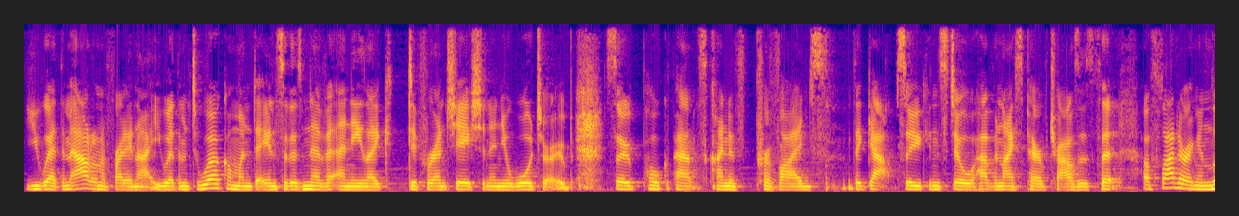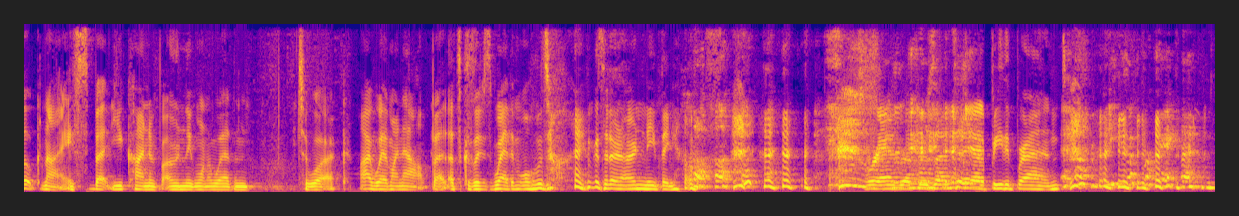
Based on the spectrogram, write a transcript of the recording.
you wear them out on a Friday night, you wear them to work on Monday, and so there's never any like differentiation in your wardrobe. So polka pants kind of provides the gap, so you can still have a nice pair of trousers that are flattering and look nice, but you kind of only want to wear them. To work, I wear mine out, but that's because I just wear them all the time because I don't own anything else. brand representing. yeah, be the brand. I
